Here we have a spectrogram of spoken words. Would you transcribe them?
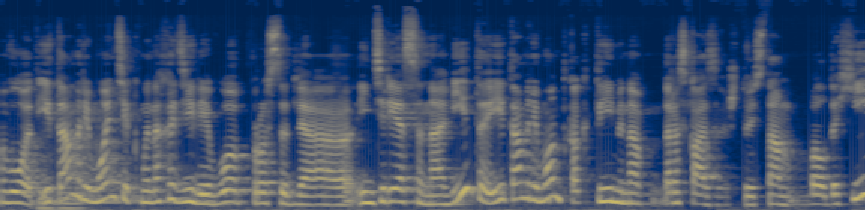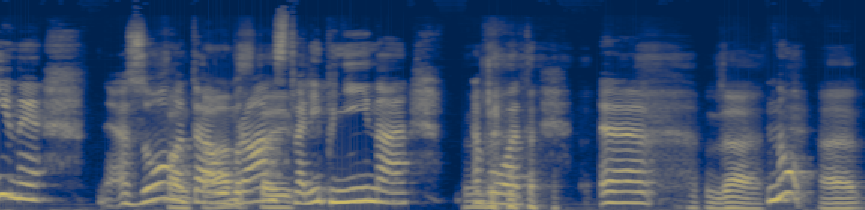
Вот, и там ремонтик, мы находили его просто для интереса на Авито, и там ремонт, как ты именно рассказываешь, то есть там балдахины, золото, Фонтан убранство, стоит. лепнина, вот. Э, да. Ну, а,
